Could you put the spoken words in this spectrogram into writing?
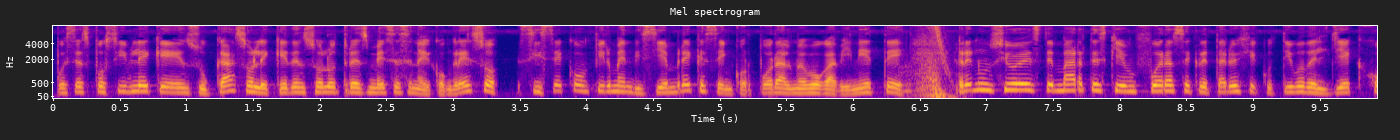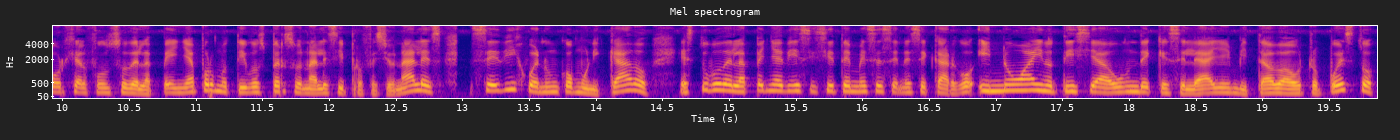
pues es posible que en su caso le queden solo tres meses en el Congreso, si se confirma en diciembre que se incorpora al nuevo gabinete. Renunció este martes quien fuera secretario ejecutivo del JEC, Jorge Alfonso de la Peña, por motivos personales y profesionales. Se dijo en un comunicado, estuvo de la Peña 17 meses en ese cargo y no hay noticia aún de que se le haya invitado a otro puesto.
